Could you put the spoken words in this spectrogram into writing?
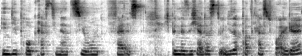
in die Prokrastination fällst? Ich bin mir sicher, dass du in dieser Podcast-Folge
